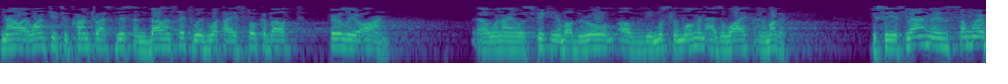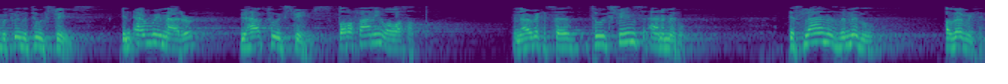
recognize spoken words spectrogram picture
now I want you to contrast this and balance it with what I spoke about earlier on. Uh, when I was speaking about the role of the Muslim woman as a wife and a mother. You see, Islam is somewhere between the two extremes. In every matter, you have two extremes. طرفان ووسط. In Arabic it says two extremes and a middle. Islam is the middle of everything.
